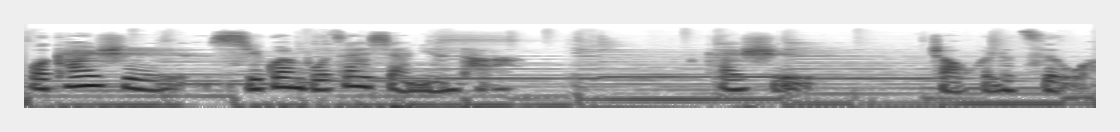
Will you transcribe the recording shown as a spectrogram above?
我开始习惯不再想念他，开始找回了自我。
